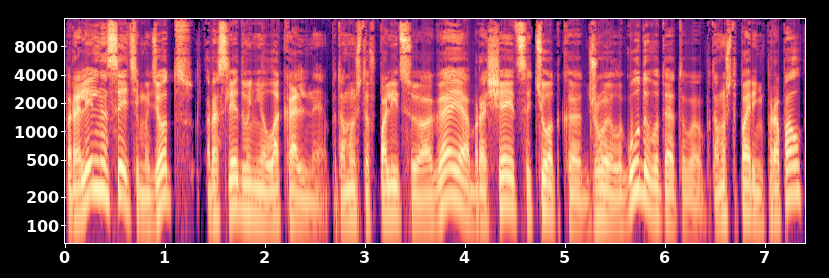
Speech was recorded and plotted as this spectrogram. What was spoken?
Параллельно с этим идет расследование локальное, потому что в полицию Агая обращается тетка Джоэла Гуда вот этого, потому что парень пропал,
